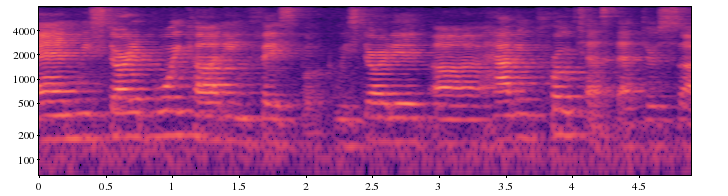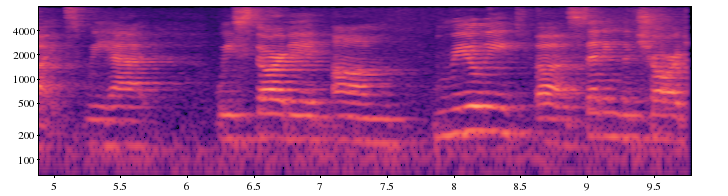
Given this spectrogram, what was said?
and we started boycotting Facebook. We started uh, having protests at their sites. We had, we started um, really uh, setting the charge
